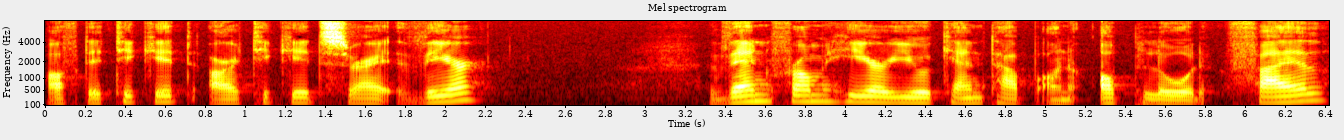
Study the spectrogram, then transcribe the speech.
of the ticket or tickets right there. Then from here you can tap on upload file.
